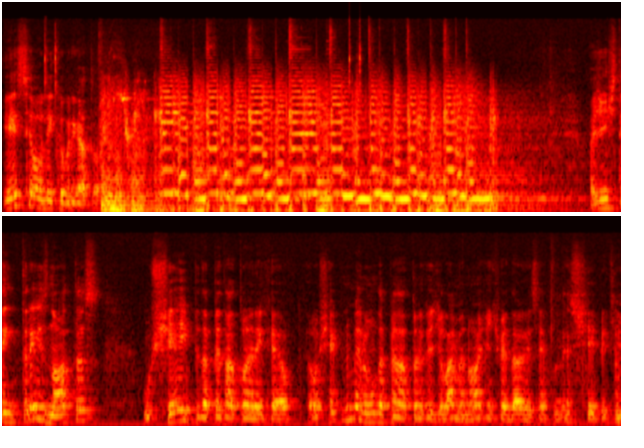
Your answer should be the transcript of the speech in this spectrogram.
esse é o link obrigatório. A gente tem três notas. O shape da pentatônica é o, é o shape número 1 um da pentatônica de Lá menor. A gente vai dar o um exemplo nesse shape aqui.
